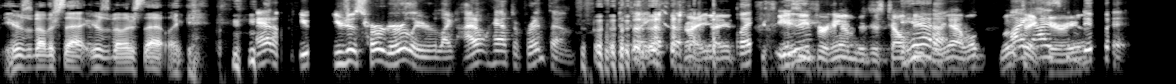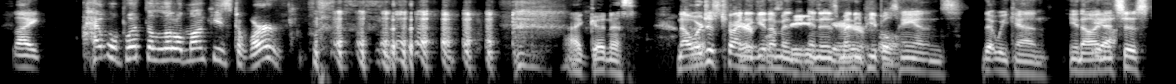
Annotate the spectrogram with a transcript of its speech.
Here's another set. Here's another set. Like, Adam, you you just heard earlier, like I don't have to print them. Like, Right. Yeah. It, Like, it's easy dude, for him to just tell Yeah. people, yeah, we'll, we'll my take guys care of you. do it. Like I will put the little monkeys to work. my goodness. No, we're just trying to get them in, in as many people's hands that we can, you know, and Yeah. it's just,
